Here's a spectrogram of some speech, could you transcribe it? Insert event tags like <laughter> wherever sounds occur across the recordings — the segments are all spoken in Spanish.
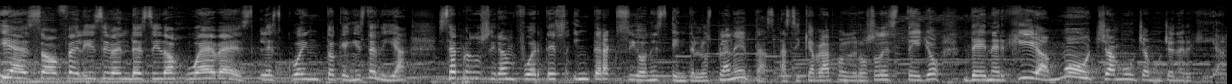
Y eso, feliz y bendecido jueves. Les cuento que en este día se producirán fuertes interacciones entre los planetas, así que habrá poderoso destello de energía, mucha, mucha, mucha energía.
